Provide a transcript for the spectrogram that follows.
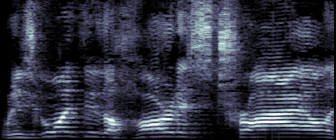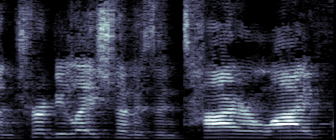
When he's going through the hardest trial and tribulation of his entire life,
